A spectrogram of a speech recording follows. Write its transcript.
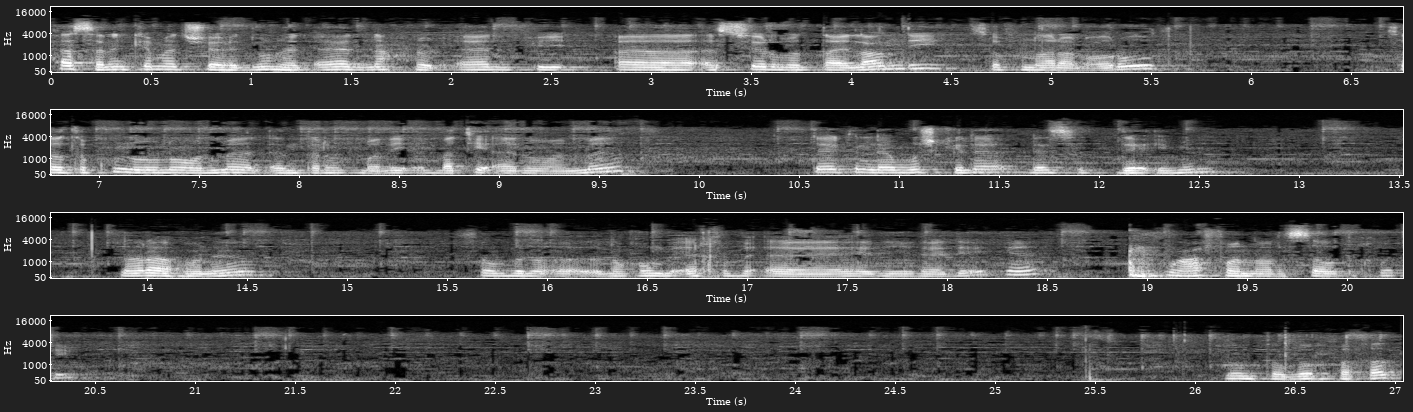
حسنا كما تشاهدون الآن نحن الآن في آه، السيرفر التايلاندي سوف نرى العروض. ستكون نوعا ما الإنترنت بطيئة نوعا ما. لكن لا مشكلة ليست دائما. نرى هنا سوف نقوم بأخذ آه، هذه الهدايا. عفوا على الصوت أخوتي. ننتظر فقط.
